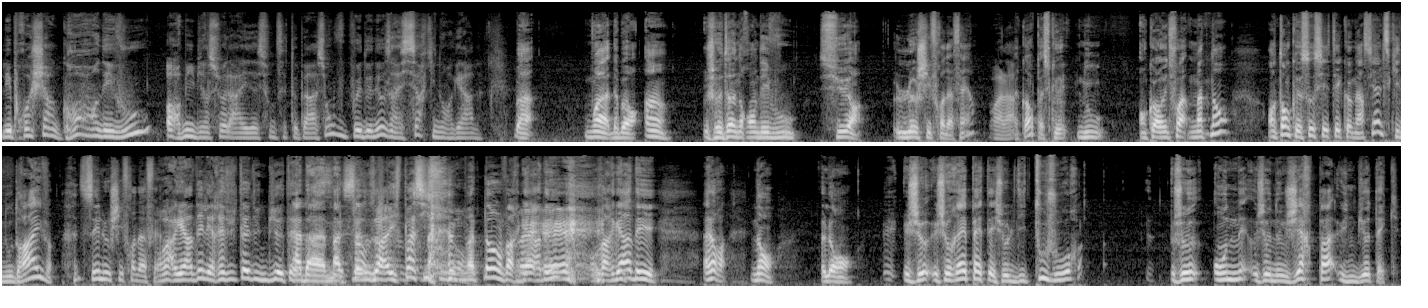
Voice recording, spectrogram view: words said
les prochains grands rendez-vous, hormis bien sûr la réalisation de cette opération, que vous pouvez donner aux investisseurs qui nous regardent? Bah, moi, d'abord, un, je donne rendez-vous sur le chiffre d'affaires. Voilà. D'accord? Parce que nous, encore une fois, maintenant, en tant que société commerciale, ce qui nous drive, c'est le chiffre On d'affaires. va regarder les résultats d'une biotech. Ah bah, Ça- maintenant- ça nous arrive pas si souvent. maintenant, on va regarder. Ouais, ouais. On va regarder. Alors, non, Laurent, je, je répète et je le dis toujours, je, on, je ne gère pas une biotech.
